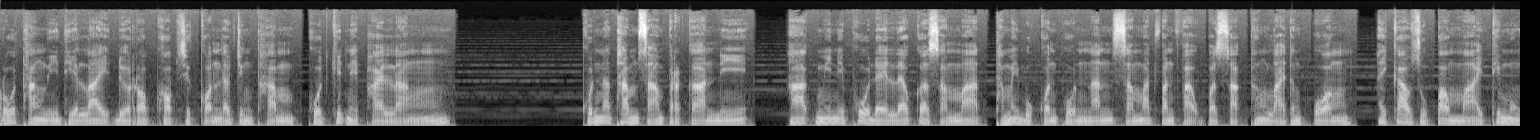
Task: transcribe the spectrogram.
รู้ทางหนีทีไล่โดยรอบคอบเสียก่อนแล้วจึงทำพูดคิดในภายหลัง คุณธรรมสามประการนี้ หากมีในผู้ใดแล้วก็สามารถทำให้บุคคลผู้นั้นสามารถฟันฝ่าอุปสรรคทั้งหลายทั้งปวง ให้ก้าวสู่เป้าหมายที่มุ่ง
